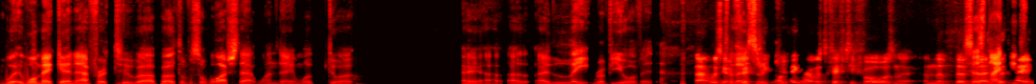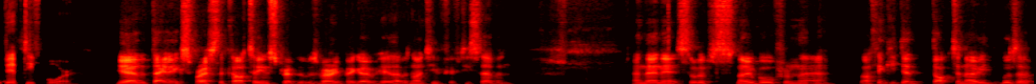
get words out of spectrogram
We- We'll make an effort to uh, both of us will watch that one day, and we'll do a a uh, a, a late review of it. that was in. 50, that I think that was fifty-four, wasn't it? And the, the, It says the- the Daily- 1954. Yeah, the Daily Express, the cartoon strip that was very big over here, that was 1957. and then it sort of snowballed from there. I think he did. Doctor No was a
